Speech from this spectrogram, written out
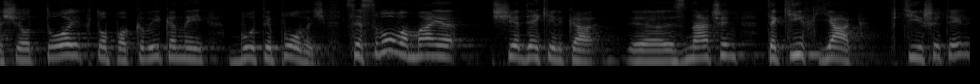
що той, хто покликаний бути поруч. Це слово має ще декілька е, значень, таких як втішитель,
